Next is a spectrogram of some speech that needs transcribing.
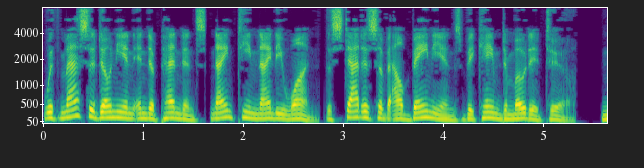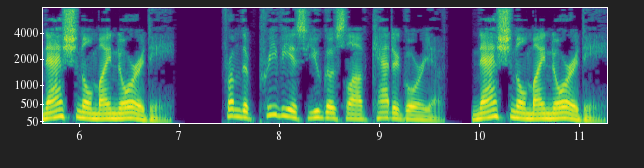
With Macedonian independence 1991, the status of Albanians became demoted to «national minority» from the previous Yugoslav category of «national minority»,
